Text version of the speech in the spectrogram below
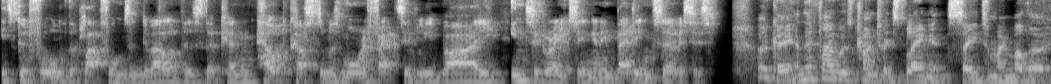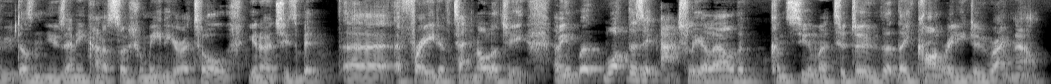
it's good for all of the platforms and developers that can help customers more effectively by integrating and embedding services. Okay, and if I was trying to explain it, say to my mother who doesn't use any kind of social media at all, you know, and she's a bit uh, afraid of technology. I mean, but what does it actually allow the consumer to do that they can't really do right now?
